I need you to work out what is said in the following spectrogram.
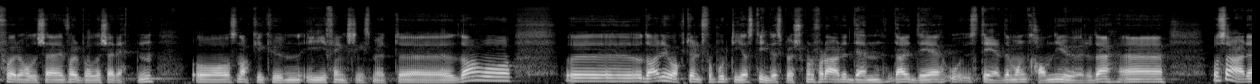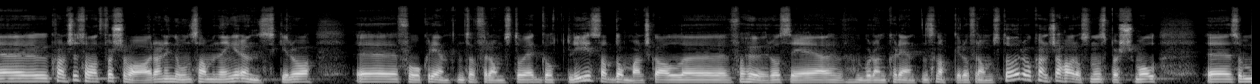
forbeholder seg, forbeholder seg retten og snakker kun i fengslingsmøte da. og Eh, og Da er det jo aktuelt for politiet å stille spørsmål, for da er det, den, det, er det stedet man kan gjøre det. Eh, og så er det kanskje sånn at forsvareren i noen sammenhenger ønsker å eh, få klienten til å framstå i et godt lys, at dommeren skal få høre og se hvordan klienten snakker og framstår, og kanskje har også noen spørsmål som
